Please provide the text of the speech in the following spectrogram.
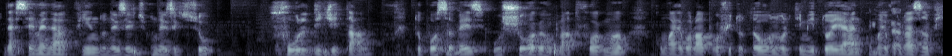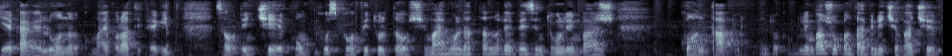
De asemenea, fiind un exercițiu, un exercițiu full digital, tu poți să mhm. vezi ușor în platformă cum a evoluat profitul tău în ultimii 2 ani, cum exact. evoluează în fiecare lună, cum a evoluat diferit sau din ce e compus profitul tău și mai mult de atât nu le vezi într-un limbaj contabil. Pentru că limbajul contabil e ceva ce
